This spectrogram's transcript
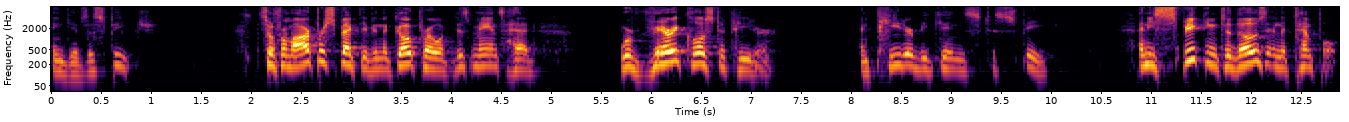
and gives a speech. So, from our perspective, in the GoPro of this man's head, we're very close to Peter, and Peter begins to speak. And he's speaking to those in the temple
